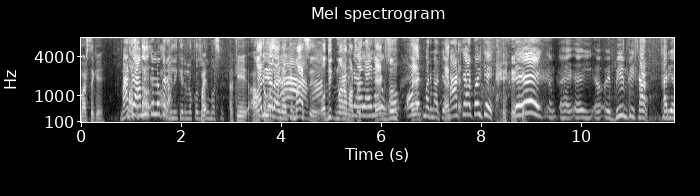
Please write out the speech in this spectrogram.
মারছে কে? মারছে আমলিকের লোকেরা। আওয়ামী লোক মারছে। আর কি মারিয়া লাইন আর কি মারছে অধিক মারা মারছে। একজন অনেক মারি মারছে মারছে। আর কইছে এই, এই, এই বিএমপি স্যার ছাড়িয়ে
